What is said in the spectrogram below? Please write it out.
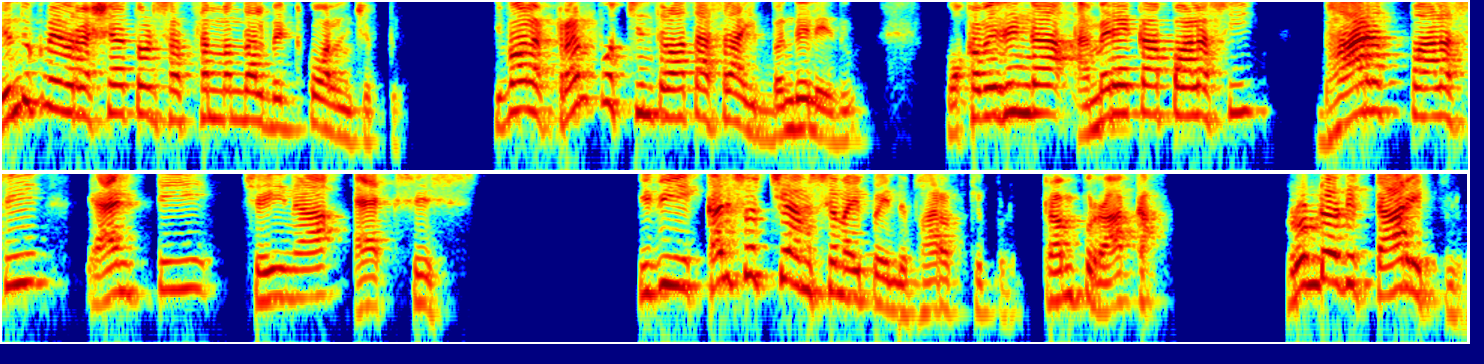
ఎందుకు మేము రష్యాతో సత్సంబంధాలు పెట్టుకోవాలని చెప్పి. ఇవాళ ట్రంప్ వచ్చిన తర్వాత అసలు ఆ ఇబ్బందే లేదు. ఒక విధంగా America policy Bharat policy anti China axis. ఇది కలిసి వచ్చే అంశం అయిపోయింది భారత్కి ఇప్పుడు. ట్రంప్ రాక. రెండోది టారిఫ్లు.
